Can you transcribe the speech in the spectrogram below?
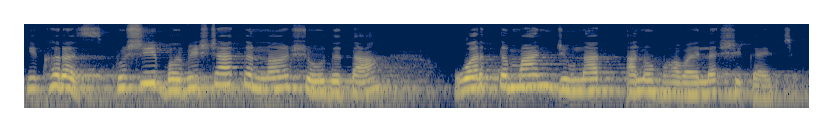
की खरंच खुशी भविष्यात न शोधता वर्तमान जीवनात अनुभवायला शिकायचे.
